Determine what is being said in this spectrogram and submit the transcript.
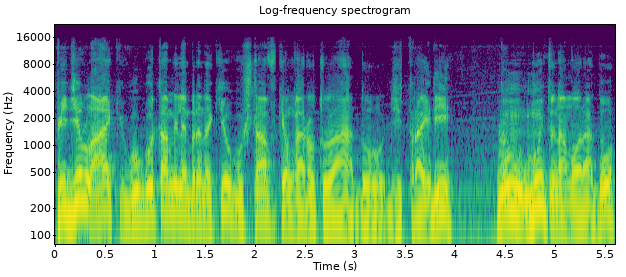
pediu like. O Gugu tá me lembrando aqui, o Gustavo, que é um garoto lá do, de Trairi, num- muito namorador.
